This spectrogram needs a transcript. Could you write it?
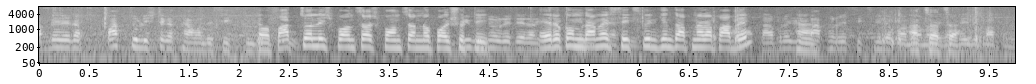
আপনার এটা পাঁচচল্লিশ টাকা থেকে আমাদের সিক্স পিন ও পাঁচচল্লিশ পঞ্চাশ পঞ্চান্ন পঁয়ষট্টি। বিভিন্ন রেটের আর কি এরকম দামের আছে। সিক্স পিন কিন্তু আপনারা পাবেন। তারপরে যে হ্যাঁ। পাথরের সিক্স পিনও পাবে আচ্ছা, আচ্ছা। এই যে পাথরের।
